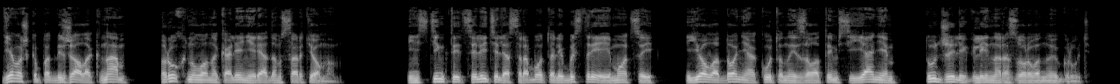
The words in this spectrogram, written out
Девушка подбежала к нам, рухнула на колени рядом с Артемом. Инстинкты целителя сработали быстрее эмоций, ее ладони, окутанные золотым сиянием, тут же легли на разорванную грудь.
